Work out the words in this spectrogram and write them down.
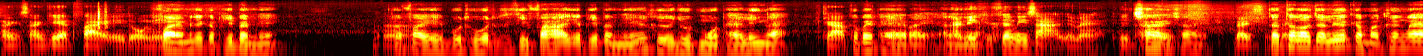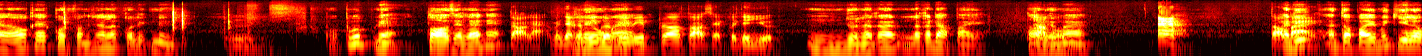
สังสังเกตไฟดวงนี้ ไฟมันจะกระพริบแบบนี้อ่า ถ้าไฟบลูทูธสีฟ้าจะกระพริบแบบนี้ก็คืออยู่โหมดแพริ่งแล้วครับก็ไปแพรไปอะไรอันนี้เงี้ยคือเครื่องที่สามใช่ไหมที่ใช่ใช่ได้แต่ถ้าเราจะเลือกกลับมาเครื่องแรกแล้วก็แค่กดฟังก์ชันแล้วกดเลขหนึ่งอืมปุ๊บเนี่ยต่อเสร็จแล้วเนี่ยต่อละมันจะกระพริบเร็วกระมากพริบรอต่อเสร็จมันจะหยุดอืมหยุดแล้วก็แล้วก็ดับไปต่อครับเร็วผมมาก อะต่ออันไปนี้อันต่อไปเมื่อกี้เรา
